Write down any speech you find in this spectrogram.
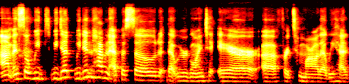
Um, and so we we did we didn't have an episode that we were going to air uh, for tomorrow that we had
